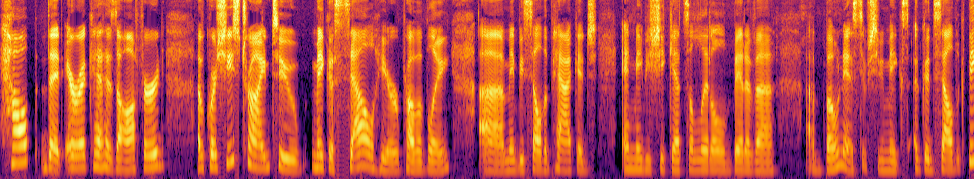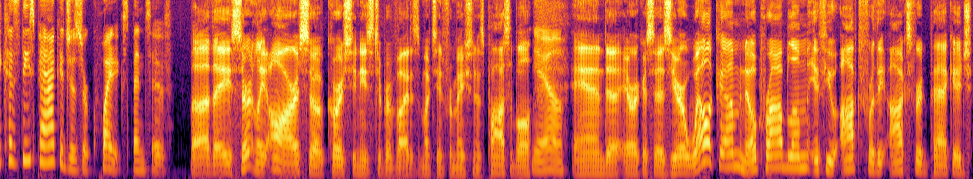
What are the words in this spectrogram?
help that Erica has offered. Of course, she's trying to make a sell here, probably. Uh, maybe sell the package, and maybe she gets a little bit of a, a bonus if she makes a good sell because these packages are quite expensive. Uh, they certainly are. So, of course, she needs to provide as much information as possible. Yeah. And uh, Erica says, You're welcome. No problem. If you opt for the Oxford package,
